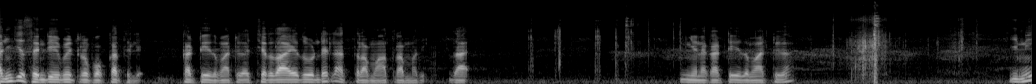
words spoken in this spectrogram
അഞ്ച് സെന്റിമീറ്റർ പൊക്കത്തിൽ കട്ട് ചെയ്ത് മാറ്റുക. ചെറുതായതുകൊണ്ടല്ല അത്ര മാത്രം മതി. ഇതാ ഇങ്ങനെ കട്ട് ചെയ്ത് മാറ്റുക. ഇനി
